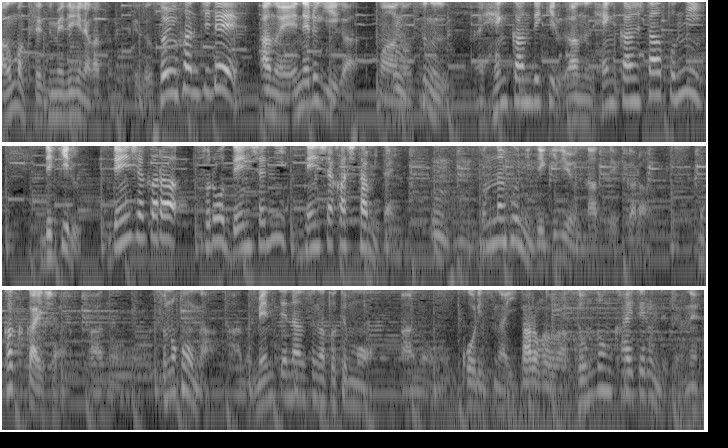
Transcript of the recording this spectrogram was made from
まあ、うまく説明できなかったんですけどそういう感じであのエネルギーが、まあ、あうん。のすぐ変換できるあの変換した後にできる。電車からそれを電車に電車化したみたいにうんうん。そんな風にできるようになっていくからもう各会社あのその方があのメンテナンスがとてもあの効率がいい。なるほど。どんどん変えてるんですよね。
